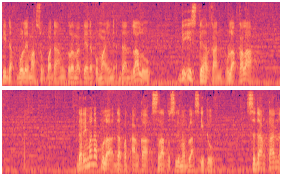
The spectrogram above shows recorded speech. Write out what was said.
tidak boleh masuk padang kerana tiada pemain dan lalu diistiharkan pula kalah. Dari mana pula dapat angka 115 itu? Sedangkan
